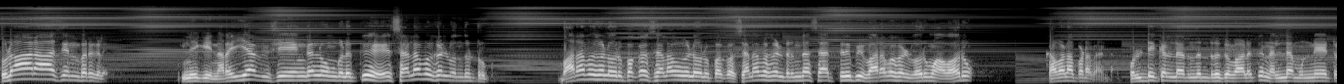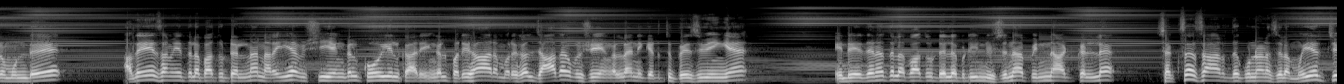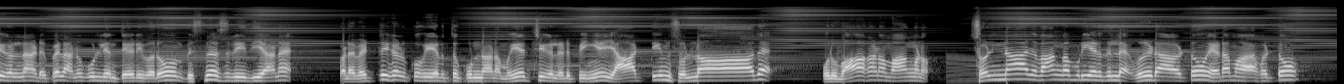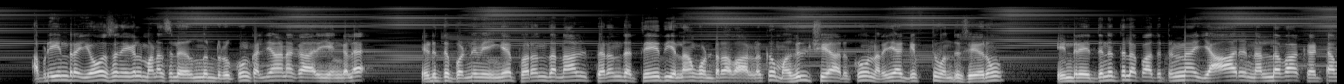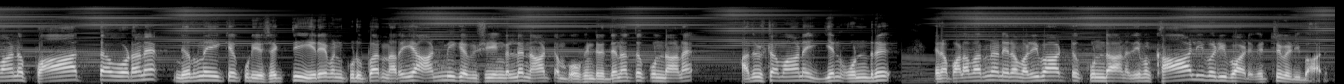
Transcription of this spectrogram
துளாராசி என்பர்களே இன்னைக்கு நிறைய விஷயங்கள் உங்களுக்கு செலவுகள் வந்துட்டு இருக்கும் வரவுகள் ஒரு பக்கம் செலவுகள் ஒரு பக்கம். செலவுகள் இருந்தால் சார் திருப்பி வரவுகள் வருமா? வரும். கவலைப்பட வேண்டாம். பொலிட்டிக்கலில் இருந்துட்டு வாழ்க்கை நல்ல முன்னேற்றம் உண்டு. அதே சமயத்தில் பார்த்துட்டேன்னா நிறைய விஷயங்கள் கோயில் காரியங்கள் பரிகார முறைகள் ஜாதக விஷயங்கள்லாம் இன்றைக்கி எடுத்து பேசுவீங்க. இன்றைய தினத்தில் பார்த்துட்டேன் அப்படின்னு சொன்னால் பின்னாட்களில் சக்ஸஸ் ஆகிறதுக்கு உண்டான சில முயற்சிகள்லாம் எடுப்பேன். அனுகூல்யம் தேடி வரும். பிஸ்னஸ் ரீதியான பல வெற்றிகள் குவியறதுக்கு உண்டான முயற்சிகள் எடுப்பீங்க. யார்ட்டையும் சொல்லாத ஒரு வாகனம் வாங்கணும். சொன்னால் அது வாங்க முடியறதில்ல. வீடாகட்டும் இடமாகட்டும் அப்படின்ற யோசனைகள் மனசில் இருந்துட்டு இருக்கும் கல்யாண காரியங்களை எடுத்து பண்ணுவீங்க. பிறந்த நாள் பிறந்த தேதியெல்லாம் கொண்டுறவாளுக்கு மகிழ்ச்சியாக இருக்கும். நிறையா கிஃப்ட் வந்து சேரும். இன்றைய தினத்தில் பார்த்துட்டோம்னா யார் நல்லவா கெட்டவான்னு பார்த்த உடனே நிர்ணயிக்கக்கூடிய சக்தி இறைவன் கொடுப்பார். நிறைய ஆன்மீக விஷயங்களில் நாட்டம் போகின்ற தினத்துக்குண்டான அதிர்ஷ்டமான எண் ஒன்று. என பல வர்ண நிறம் வழிபாட்டுக்குண்டான தெய்வம் காளி வழிபாடு வெற்றி வழிபாடு.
